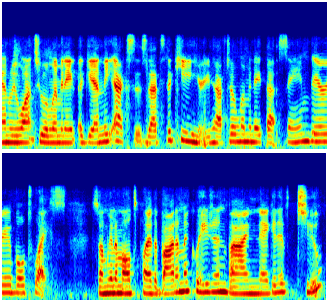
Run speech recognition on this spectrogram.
And we want to eliminate again the x's. That's the key here. You have to eliminate that same variable twice. So I'm going to multiply the bottom equation by negative 2.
